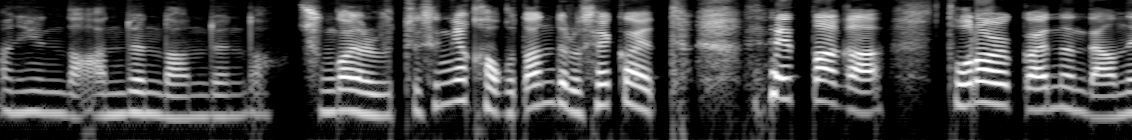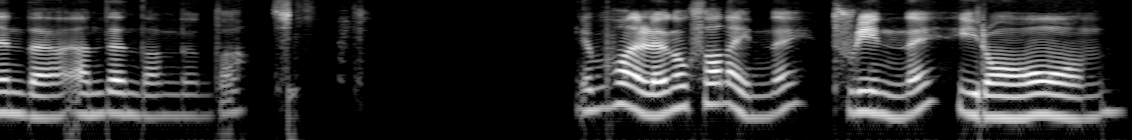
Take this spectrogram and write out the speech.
아니, 나안 된다, 안 된다. 중간에 루트 생략하고 딴 데로 셀까 했, 셀다가 돌아올까 했는데 안 된다, 안 된다, 안 된다. 이번 판에 레녹스 하나 있네? 둘이 있네? 이런.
